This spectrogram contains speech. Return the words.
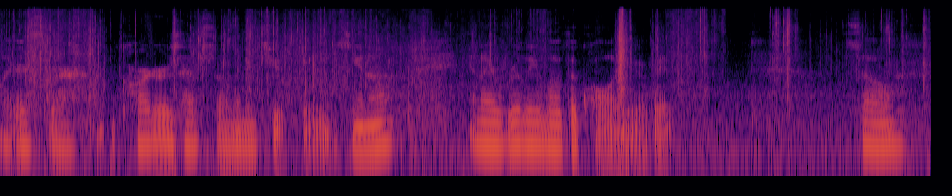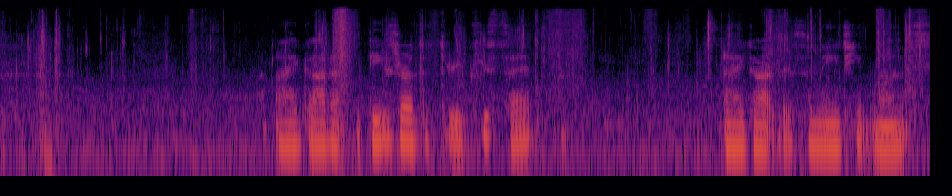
Like, I swear, Carter's have so many cute things, you know? And I really love the quality of it. So, I got a, these are the three-piece set. I got this in 18 months.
